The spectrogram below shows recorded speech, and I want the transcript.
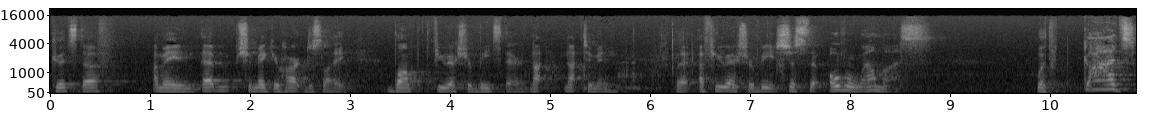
good stuff? I mean, that should make your heart just like bump a few extra beats there. Not, not too many, but a few extra beats just to overwhelm us with God's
